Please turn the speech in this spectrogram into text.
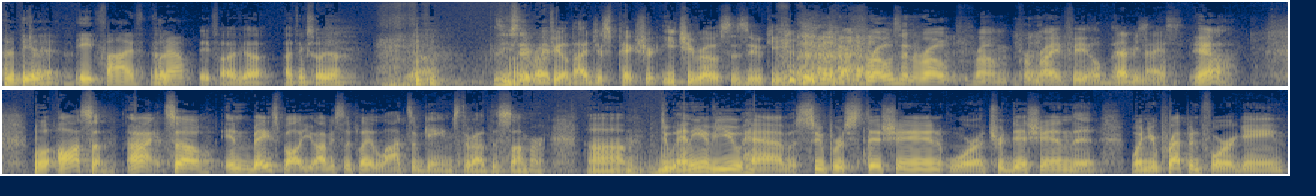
Would it be at eight five put out? eight five. Yeah, I think so. Yeah. Yeah. Because you say right field, I just picture Ichiro Suzuki, frozen rope from from right field. there. That'd be So, nice. Yeah. Well, awesome. All right. So in baseball, you obviously play lots of games throughout the summer. Um, do any of you have a superstition or a tradition that when you're prepping for a game,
